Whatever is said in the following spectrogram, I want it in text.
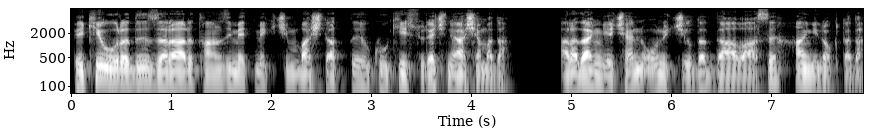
Peki uğradığı zararı tanzim etmek için başlattığı hukuki süreç ne aşamada? Aradan geçen 13 yılda davası hangi noktada?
